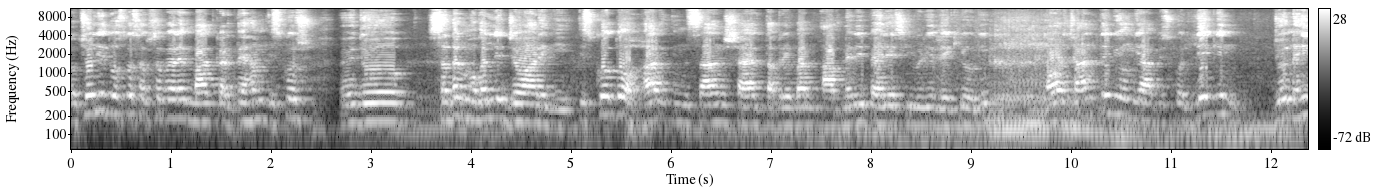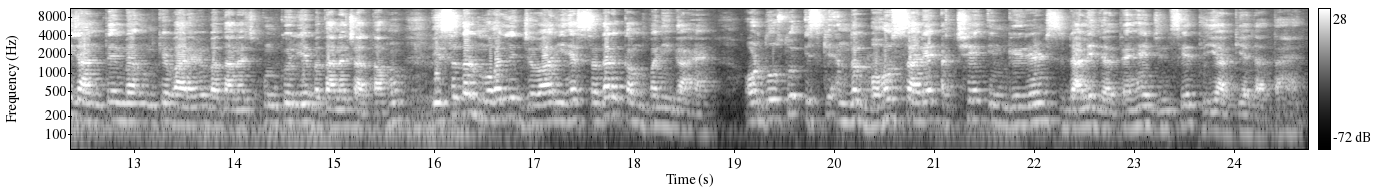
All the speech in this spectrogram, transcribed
तो चलिए दोस्तों, सबसे पहले बात करते हैं हम इसको, जो सदर मुगल जवारी की इसको तो हर इंसान शायद तकरीबन आपने भी पहले इसकी वीडियो देखी होगी, और जानते भी होंगे आप इसको, लेकिन जो नहीं जानते, मैं उनके बारे में बताना, उनको लिए बताना चाहता हूँ। ये सदर मुगल जवारी है, सदर कंपनी का है। और दोस्तों, इसके अंदर बहुत सारे अच्छे इंग्रेडिएंट्स डाले जाते हैं जिनसे तैयार किया जाता है।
